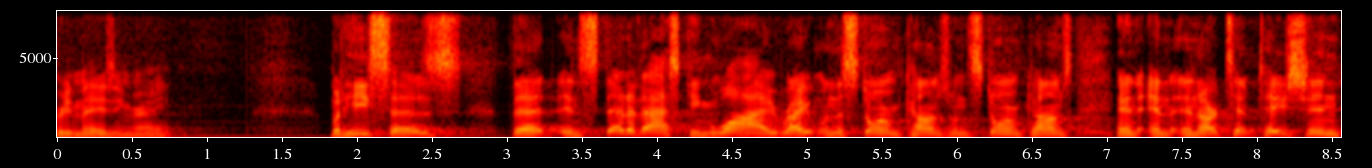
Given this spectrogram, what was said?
Pretty amazing, right? But he says that instead of asking why, right, when the storm comes, when the storm comes, and, and, and our temptation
